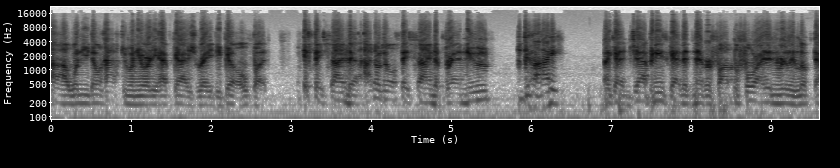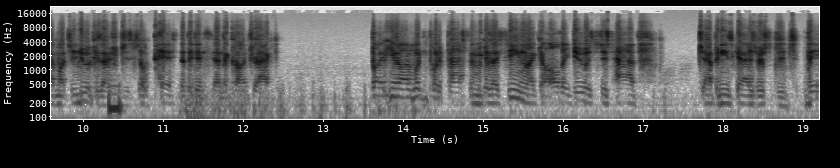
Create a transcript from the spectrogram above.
uh, when you don't have to? When you already have guys ready to go. But if they signed a, I don't know if they signed a brand new guy like a Japanese guy that never fought before. I didn't really look that much into it because I was just so pissed that they didn't send the contract. But you know, I wouldn't put it past them because I've seen like all they do is just have Japanese guys. Or they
